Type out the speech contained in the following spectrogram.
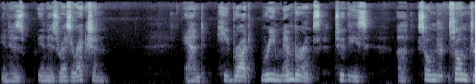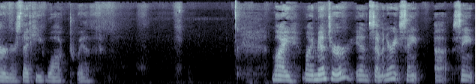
in his in his resurrection. And he brought remembrance to these uh, sojourners that he walked with. My my mentor in seminary, Saint uh, Saint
